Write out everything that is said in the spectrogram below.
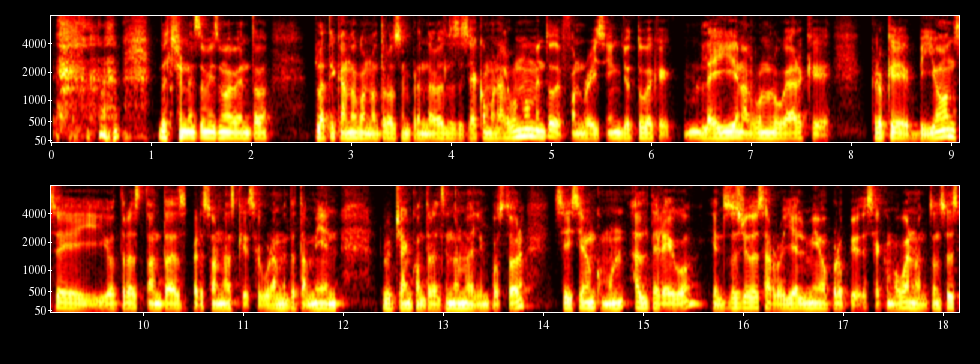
de hecho en ese mismo evento platicando con otros emprendedores, les decía como en algún momento de fundraising, yo tuve que leí en algún lugar que creo que Beyoncé y otras tantas personas que seguramente también luchan contra el síndrome del impostor, se hicieron como un alter ego y entonces yo desarrollé el mío propio. Decía como, bueno, entonces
